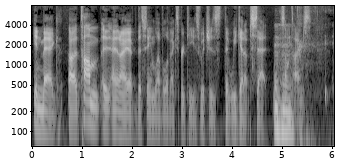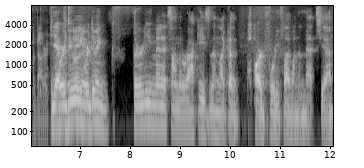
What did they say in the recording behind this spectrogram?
in Meg, uh, Tom and I have the same level of expertise, which is that we get upset sometimes about our. Mm-hmm. Yeah, we're doing Uh, we're doing 30 minutes on the Rockies and then like a hard 45 on the Mets, yeah.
